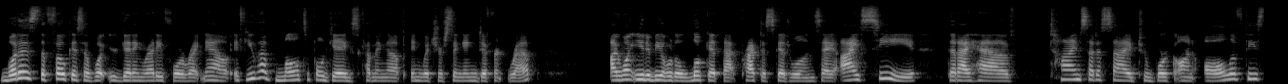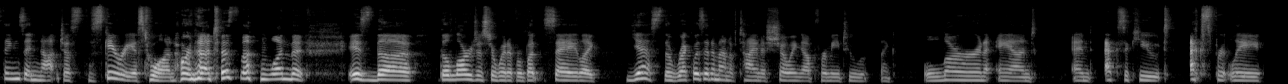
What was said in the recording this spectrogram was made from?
What is the focus of what you're getting ready for right now? If you have multiple gigs coming up in which you're singing different rep, I want you to be able to look at that practice schedule and say, I see that I have time set aside to work on all of these things and not just the scariest one or not just the one that is the the largest or whatever but say like yes the requisite amount of time is showing up for me to like learn and and execute expertly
